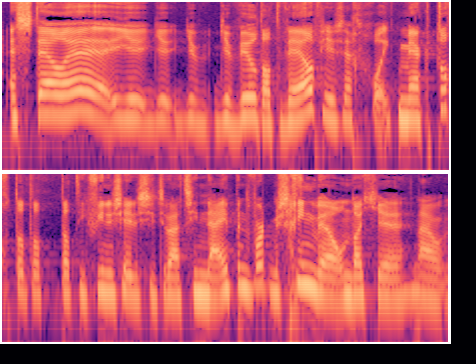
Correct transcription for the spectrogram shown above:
En stel, hè, je, je, je, je wil dat wel. Of je zegt, goh, ik merk toch dat, dat, dat die financiële situatie nijpend wordt. Misschien wel omdat je, nou,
